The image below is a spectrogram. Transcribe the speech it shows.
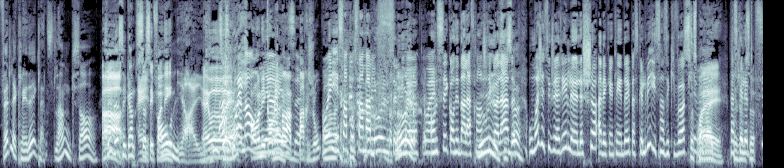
faites le clin d'œil avec la petite langue qui sort. Ah, là, c'est comme ça, hey, c'est funny. On niaise. Eh oui, Ah, oui. vraiment, on on est complètement à barjo. Oui, il est 100% ma boule, celui-là. Ouais. On le sait qu'on est dans la franche rigolade. Ou moi, j'ai suggéré le, le chat avec un clin d'œil parce que lui, il est sans équivoque. Ça, c'est vrai. Parce Ça, que le ça. petit,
